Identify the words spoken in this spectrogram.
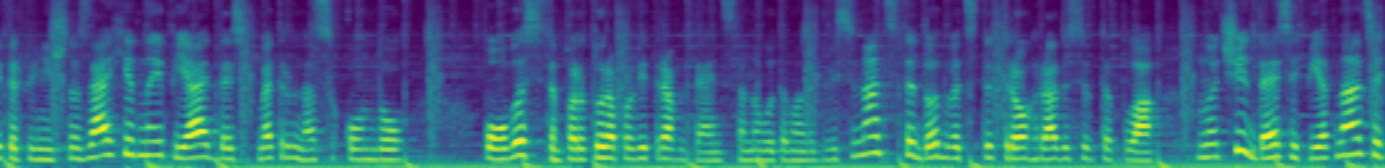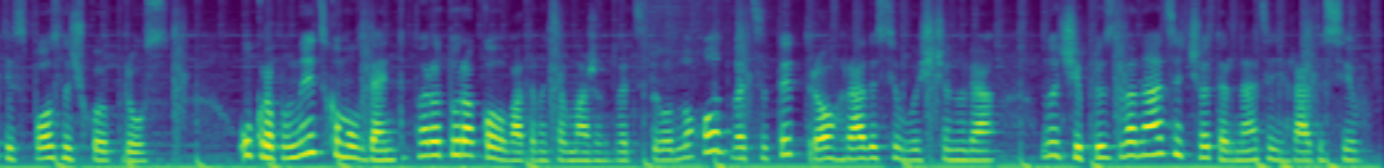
Вітер північно-західний 5-10 метрів на секунду. По області температура повітря в день становитиме від 18 до 23 градусів тепла, вночі 10-15 із позначкою плюс. У Кропивницькому в день температура коливатиметься в межах 21-23 градусів вище нуля, вночі плюс 12-14 градусів.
